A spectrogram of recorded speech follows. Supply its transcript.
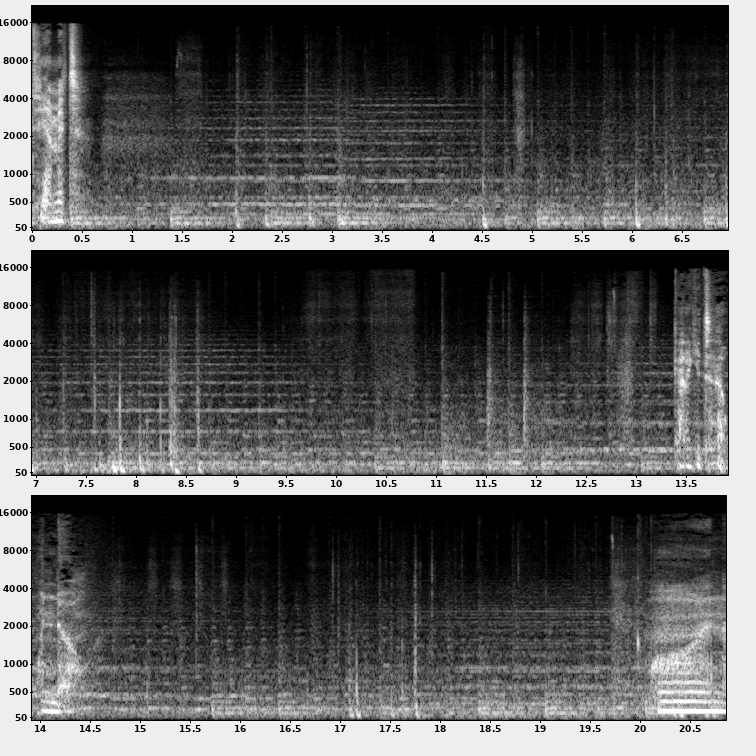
Damn it. Window. Come on.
